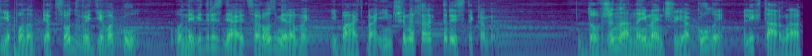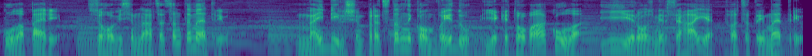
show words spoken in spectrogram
є понад 500 видів акул. Вони відрізняються розмірами і багатьма іншими характеристиками. Довжина найменшої акули ліхтарна акула пері всього 18 см. Найбільшим представником виду є китова акула, її розмір сягає 20 метрів.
